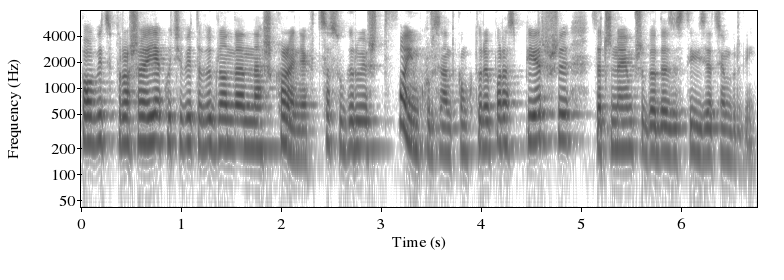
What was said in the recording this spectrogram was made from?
powiedz proszę, jak u Ciebie to wygląda na szkoleniach? Co sugerujesz Twoim kursantkom, które po raz pierwszy zaczynają przygodę ze stylizacją brwi?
